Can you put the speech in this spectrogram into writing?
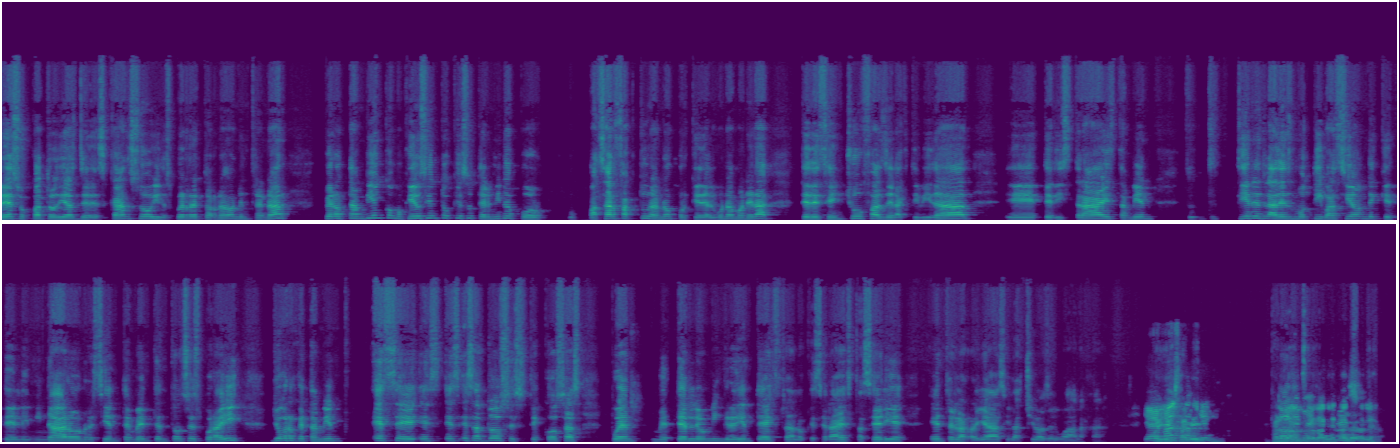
tres o cuatro días de descanso y después retornaron a entrenar, pero también como que yo siento que eso termina por pasar factura, ¿no? Porque de alguna manera te desenchufas de la actividad, eh, te distraes, también tienes la desmotivación de que te eliminaron recientemente, entonces por ahí yo creo que también ese, es, esas dos este, cosas pueden meterle un ingrediente extra a lo que será esta serie entre las Rayadas y las Chivas del Guadalajara. Y además también... Perdón, dale, dale, dale.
